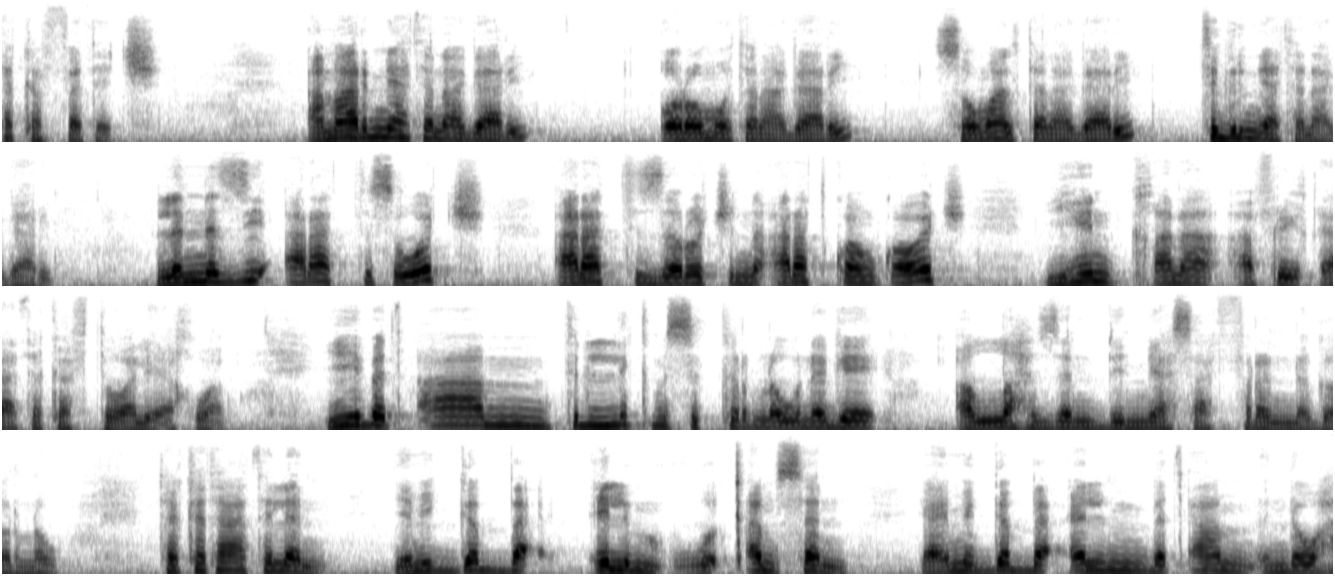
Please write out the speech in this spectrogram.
ተከፈተች። አማርኛ ተናጋሪ ኦሮሞ ተናጋሪ ሶማል ተናጋሪ ትግርኛ ተናጋሪ። ለነዚህ አራት ሰዎች አራት ዘሮችና አራት ቋንቋዎች ይህን ቀና አፍሪቅያ ተከፍተዋል የእኽዋ ይህ በጣም ትልቅ ምስክር ነው። ነገ አላህ ዘንድ የሚያሳፍረን ነገር ነው። ተከታትለን የሚገባ ዕልም ቀምሰን የሚገባ ዕልም በጣም እንደ ውሃ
